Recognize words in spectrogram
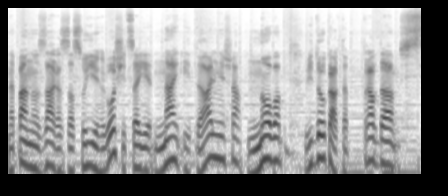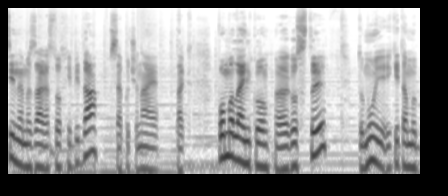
напевно, зараз за свої гроші це є найідеальніша нова відеокарта. Правда, з цінами зараз трохи біда, все починає так помаленьку е, рости. Тому які там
